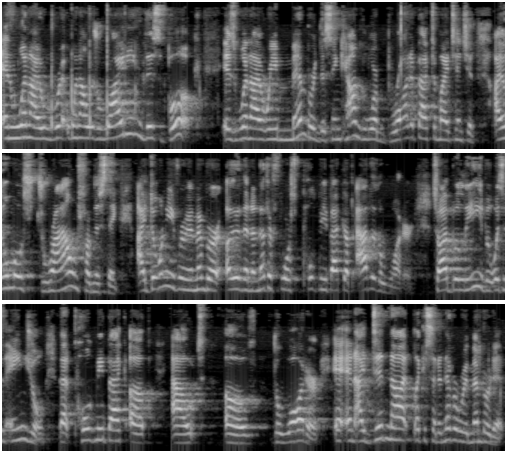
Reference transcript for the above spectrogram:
And when I re- when I was writing this book, is when I remembered this encounter. The Lord brought it back to my attention. I almost drowned from this thing. I don't even remember other than another force pulled me back up out of the water. So I believe it was an angel that pulled me back up out of the water. And, I did not, like I said, I never remembered it.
